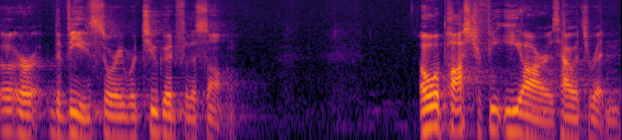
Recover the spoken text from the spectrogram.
or the V's, sorry, were too good for the song. O apostrophe ER is how it's written.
